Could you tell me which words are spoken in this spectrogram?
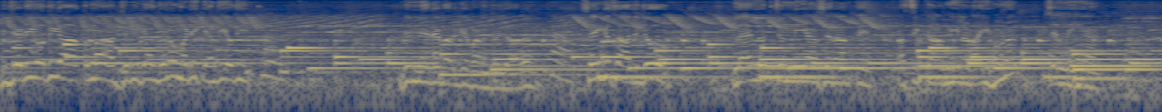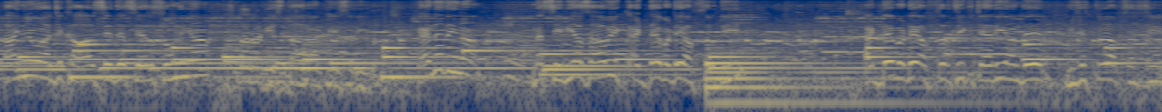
ਵੀ ਜਿਹੜੀ ਉਹਦੀ ਆਤਮਾ ਅੱਜ ਵੀ ਕਹਿੰਦੀ ਨਾ, ਉਹ ਮੜੀ ਕਹਿੰਦੀ ਉਹਦੀ, ਵੀ ਮੇਰੇ ਵਰਗੇ ਬਣ ਜਾਓ ਯਾਰ। ਸਿੰਘ ਸੱਜ ਜੋ ਲੈ ਲੋ ਚੁੰਨੀਆਂ ਸਿਰਾਂ ਤੇ। ਅਸੀਂ ਕਰਨੀ ਲੜਾਈ ਹੁਣ ਚੱਲੀਆਂ ਤਾਈਓ ਅੱਜ ਖਾਲਸੇ ਦੇ ਸਿਰ ਸੋਹਣੀਆਂ 17 ਕੇ 17 ਕੇਸਰੀ। ਕਹਿੰਦੇ ਦੀ ਨਾ, ਮੈਂ ਸੀਵੀਆ ਸਾਹਿਬ ਇੱਕ ਐਡੇ ਵੱਡੇ ਅਫਸਰ ਦੀ, ਐਡੇ ਵੱਡੇ ਅਫਸਰ ਸੀ, ਕਚਹਿਰੀਆਂ ਦੇ ਮਜਿਸਟਰ ਅਫਸਰ ਸੀ।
